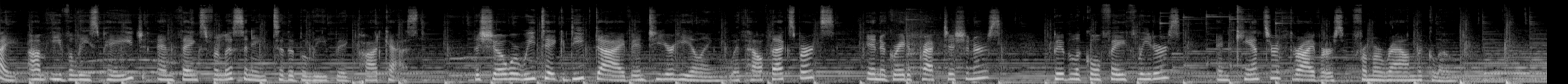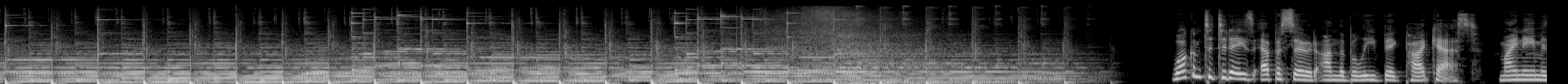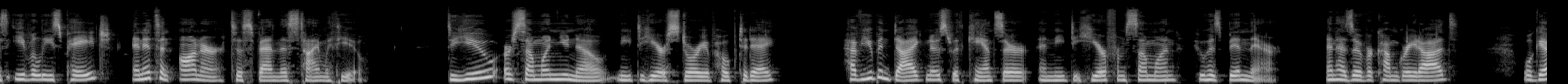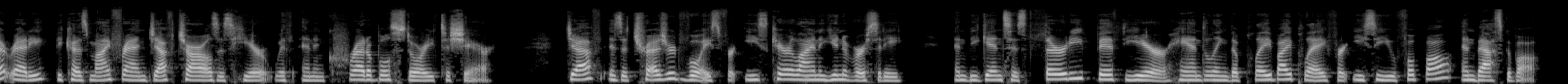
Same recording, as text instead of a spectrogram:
Hi, I'm Ivelisse Page, and thanks for listening to the Believe Big podcast, the show where we take a deep dive into your healing with health experts, integrative practitioners, biblical faith leaders, and cancer thrivers from around the globe. Welcome to today's episode on the Believe Big podcast. My name is Ivelisse Page, and it's an honor to spend this time with you. Do you or someone you know need to hear a story of hope today? Have you been diagnosed with cancer and need to hear from someone who has been there and has overcome great odds? Well, get ready because my friend Jeff Charles is here with an incredible story to share. Jeff is a treasured voice for East Carolina University and begins his 35th year handling the play by play for ECU football and basketball.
